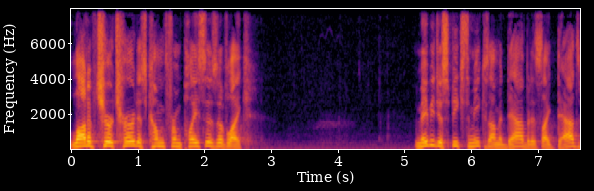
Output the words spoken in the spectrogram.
a lot of church hurt has come from places of like, maybe it just speaks to me because I'm a dad, but it's like dad's,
